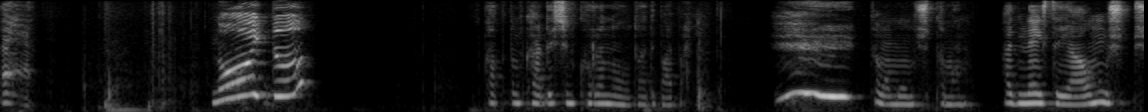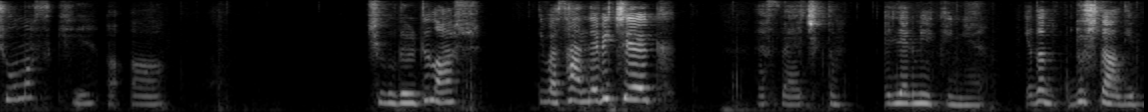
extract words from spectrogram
ne oldu? Tatlım kardeşin korona oldu hadi bay bay. tamam olmuş tamam. Hadi neyse ya olmuş bir şey olmaz ki. Aa. Çıldırdılar. Diva sen de bir çık. Öf be çıktım. Ellerimi yıkayayım ya. Ya da duş da alayım.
